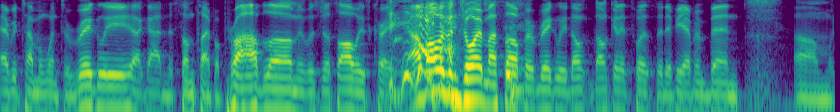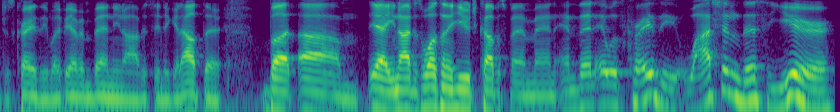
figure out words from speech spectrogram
Every time I went to Wrigley, I got into some type of problem. It was just always crazy. I've always enjoyed myself at Wrigley. Don't don't get it twisted if you haven't been, um, which is crazy. But if you haven't been, you know, obviously to get out there. But um, yeah, you know, I just wasn't a huge Cubs fan, man. And then it was crazy watching this year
